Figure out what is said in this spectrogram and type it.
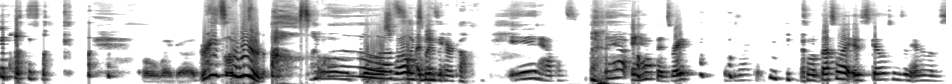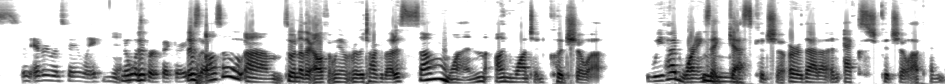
oh my god. Right? So weird. I was like, Oh, oh, gosh. Well, I explains mean- the hair color. It happens. It, ha- it happens, right? Exactly. So that's why it's skeletons in everyone's in everyone's family. Yeah. No one's perfect, right? There's So- also um, so another elephant we haven't really talked about is someone unwanted could show up. We've had warnings that Mm. guests could show or that uh, an ex could show up, and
